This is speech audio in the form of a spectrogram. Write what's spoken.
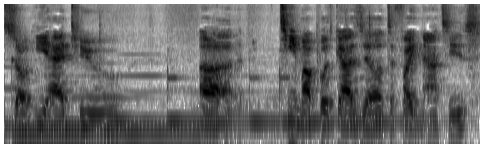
so he had to uh, team up with Godzilla to fight Nazis,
